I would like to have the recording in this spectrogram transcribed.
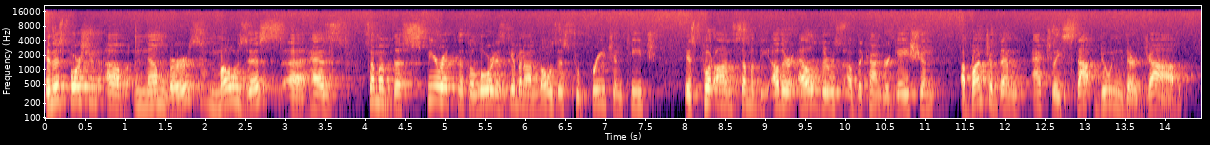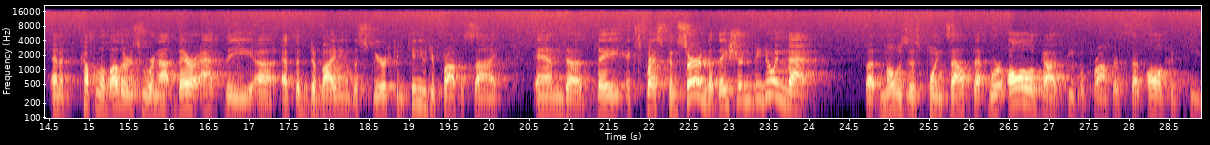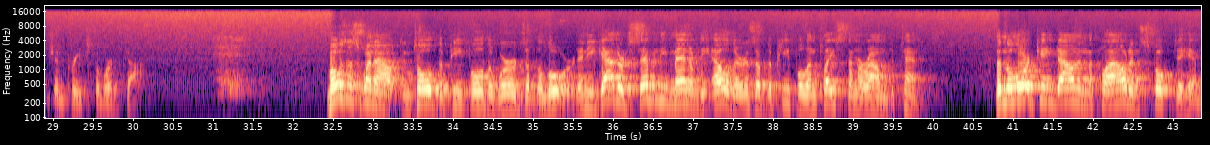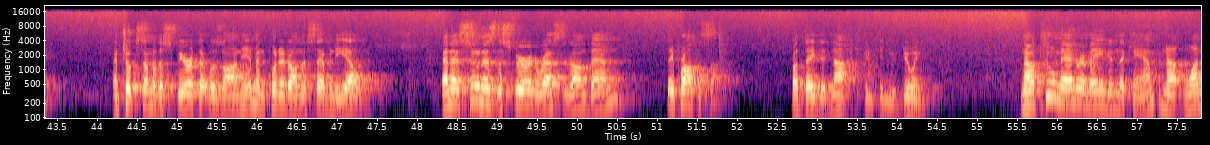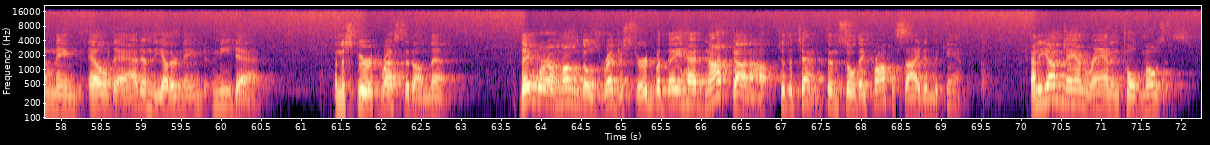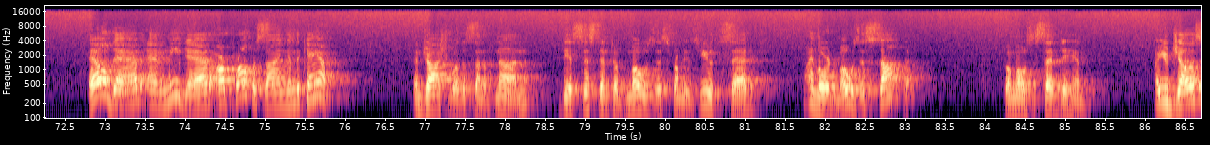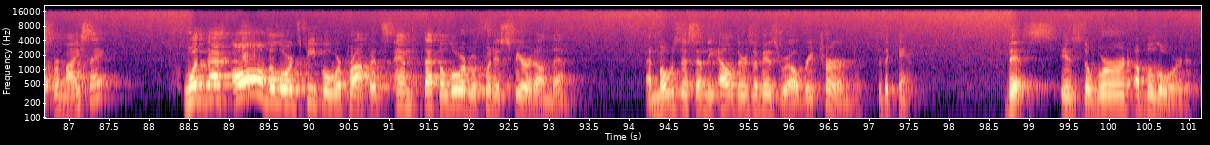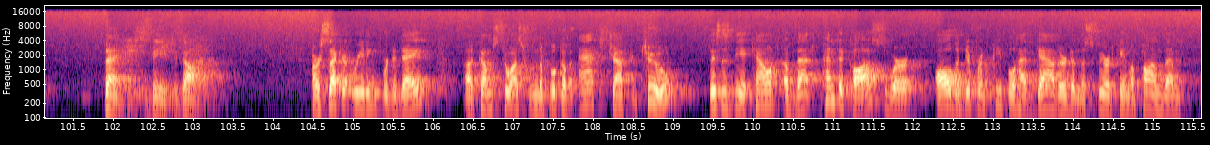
In this portion of Numbers, Moses uh, has some of the spirit that the Lord has given on Moses to preach and teach is put on some of the other elders of the congregation. A bunch of them actually stopped doing their job, and a couple of others who were not there at the, uh, at the dividing of the Spirit continue to prophesy, and uh, they express concern that they shouldn't be doing that. But Moses points out that we're all of God's people prophets, that all could teach and preach the Word of God. Moses went out and told the people the words of the Lord, and he gathered 70 men of the elders of the people and placed them around the tent. Then the Lord came down in the cloud and spoke to him, and took some of the Spirit that was on him and put it on the 70 elders. And as soon as the Spirit rested on them, they prophesied, but they did not continue doing it. Now two men remained in the camp, not one named Eldad and the other named Medad and the Spirit rested on them. They were among those registered, but they had not gone out to the tent, and so they prophesied in the camp. And a young man ran and told Moses, Eldad and Medad are prophesying in the camp. And Joshua the son of Nun, the assistant of Moses from his youth, said, My lord Moses, stop them. But Moses said to him, Are you jealous for my sake? Would that all the Lord's people were prophets, and that the Lord would put his spirit on them. And Moses and the elders of Israel returned to the camp. This is the word of the Lord. Thanks be to God. Our second reading for today uh, comes to us from the book of Acts, chapter 2. This is the account of that Pentecost where all the different people had gathered and the Spirit came upon them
